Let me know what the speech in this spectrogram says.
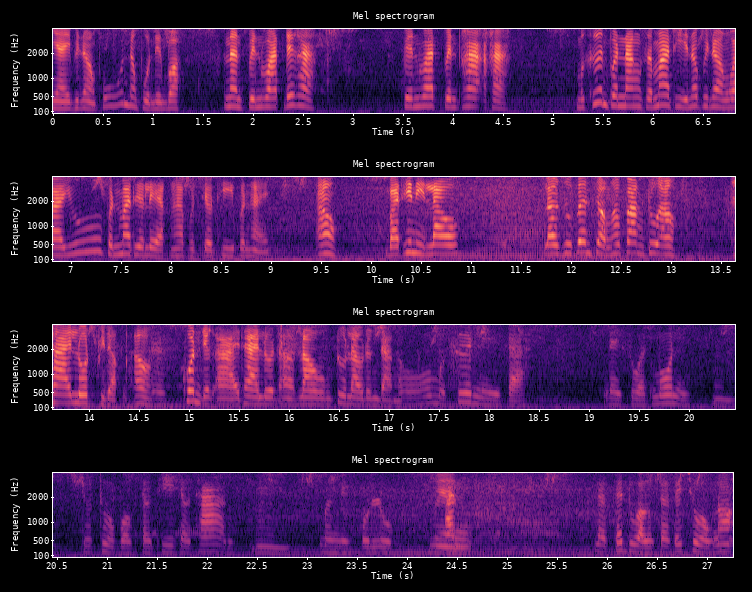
ใหญ่พี่น้องพูนทั้งพูนเห็นบ่อันนั่นเป็นวัดเด้อค่ะ เป็นวัดเป็นพระค่ะเมื่อคืนเพิ่นนั่งสมาธิเนาะพี่น้องว่าอยู่เพิ่นมาเทือแรกฮะเพิ่นเจ้าทีเพิ่นให้เอ้าบัดที่นี่เรา เราสู่แฟนช่องเฮาฟังตู้เอา ทายรถพี่ดอก เอ้าคนจากอายทายรถเอาเราตู้เราดัง โอ้เมื่อคืนนี่จ้ะได้สวดมนต์ๆ อืมจุดถูกบอกเจ้าที่เจ้าทางอืมเมืองในคนลูกแม่อันนแล้วแต่ดวงเจ้าได้โชคเนาะ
